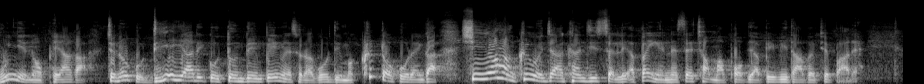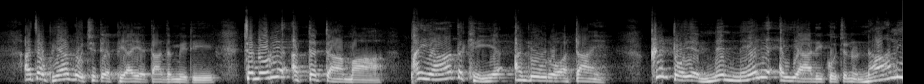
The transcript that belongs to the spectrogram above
ဝိညာဉ်တော်ဖရားကကျွန်တော်တို့ကိုဒီအရာတွေကိုတွင်တင်ပေးမယ်ဆိုတာကိုဒီမှာခရစ်တော်ကိုယ်တိုင်ကရှင်ယောဟန်ခရစ်ဝင်ကျမ်းအခန်းကြီး14အပိုင်ငယ်26မှာပေါ်ပြပေးပြီးသားပဲဖြစ်ပါတယ် အဲကြောင့်ဘုရားကိုချစ်တဲ့ဘုရားရဲ့သားသမီးတွေကျွန်တော်တို့အသက်တာမှာဘုရားသခင်ရဲ့အလိုတော်အတိုင်းခခရစ်တော်ရဲ့နည်းနည်းတဲ့အရာတွေကိုကျွန်တော်နားလေ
